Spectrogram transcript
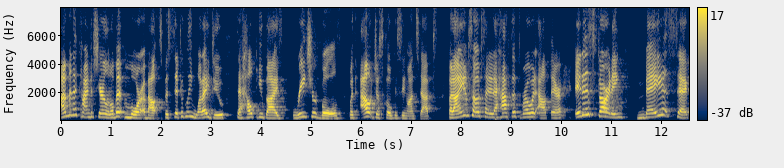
I'm going to kind of share a little bit more about specifically what I do to help you guys reach your goals without just focusing on steps. But I am so excited. I have to throw it out there. It is starting May 6th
